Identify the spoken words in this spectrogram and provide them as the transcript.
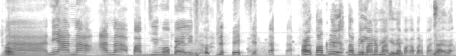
Oh. Nah, ini anak-anak PUBG Mobile Indonesia. Eh tapi tapi Gimana, gini, Pas? gini. Apa kabar, Pas? Nggak, nggak.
